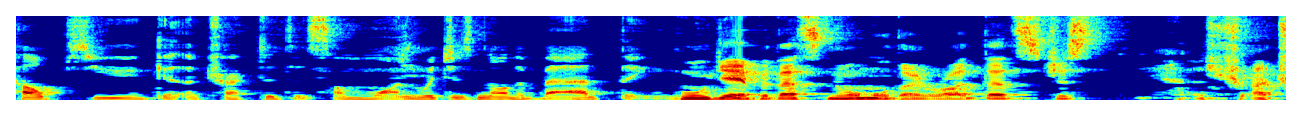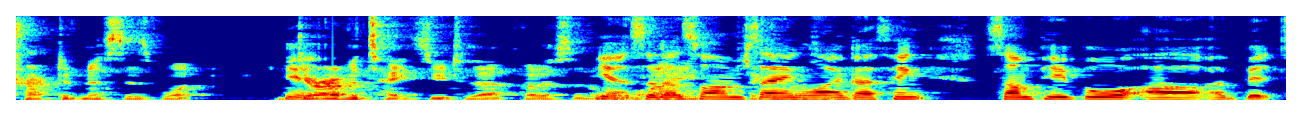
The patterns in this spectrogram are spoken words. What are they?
helps you get attracted to someone, which is not a bad thing. Well, yeah, but that's normal though, right? That's just attra- attractiveness is what Yeah. gravitates you to that person. Yeah, so that's what I'm saying. person. Like, I think some people are a bit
